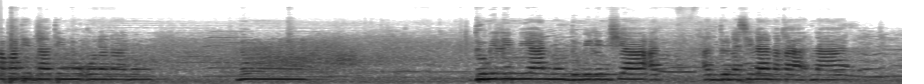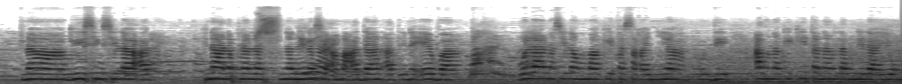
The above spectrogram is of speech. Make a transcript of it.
kapatid natin nung una na nung nung dumilim yan, nung dumilim siya at ando na sila naka na nagising sila at hinanap na, na nila si Ama Adan at Ina Eva, wala na silang makita sa kanya, kundi ang nakikita na lang nila yung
